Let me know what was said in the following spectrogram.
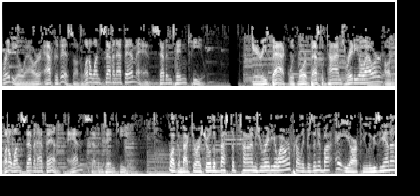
Radio Hour after this on 1017 FM and 710 Keel. Gary's back with more Best of Times Radio Hour on 1017 FM and 710 Keel. Welcome back to our show, the Best of Times Radio Hour, proudly presented by AARP Louisiana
